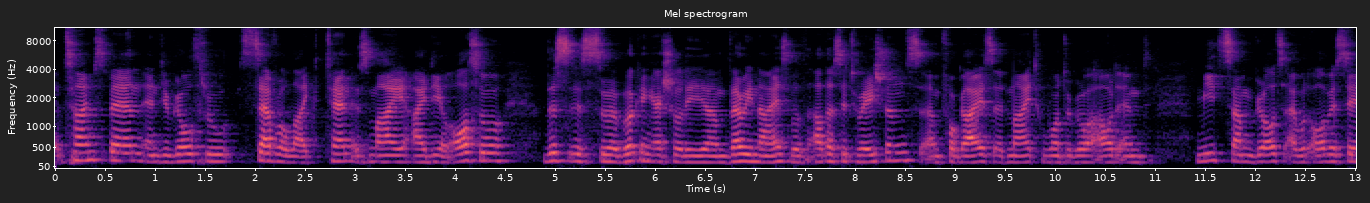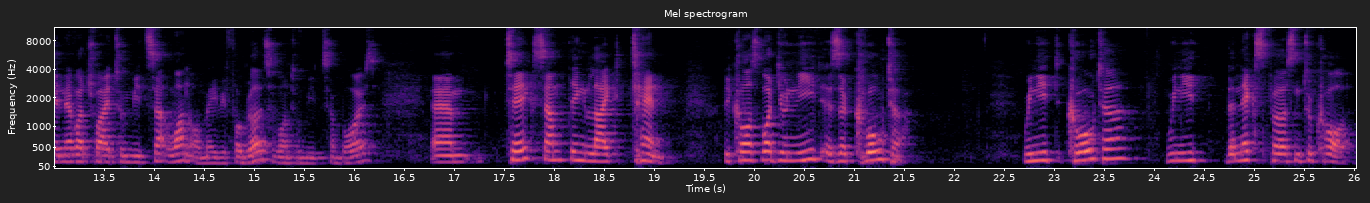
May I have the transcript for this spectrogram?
a time span, and you go through several. Like 10 is my ideal. Also, this is uh, working actually um, very nice with other situations um, for guys at night who want to go out and meet some girls, I would always say never try to meet one, or maybe for girls who want to meet some boys. Um, take something like 10, because what you need is a quota. We need quota, we need the next person to call.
